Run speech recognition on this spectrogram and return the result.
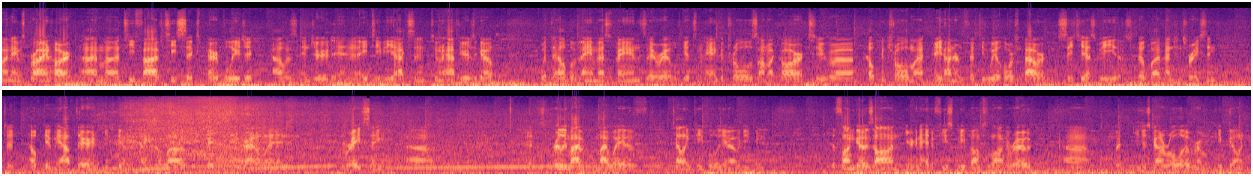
my name is Bryan Hart. I'm a T5, T6 paraplegic. I was injured in an ATV accident two and a half years ago. With the help of AMS vans, they were able to get some hand controls on my car to uh, help control my 850 wheel horsepower CTSV that was built by Vengeance Racing to help get me out there and keep doing the things I love, chasing the adrenaline and, racing. Um, it's really my, my way of telling people, you know, you can, the fun goes on. You're going to hit a few speed bumps along the road, um, but you just got to roll over them and keep going.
